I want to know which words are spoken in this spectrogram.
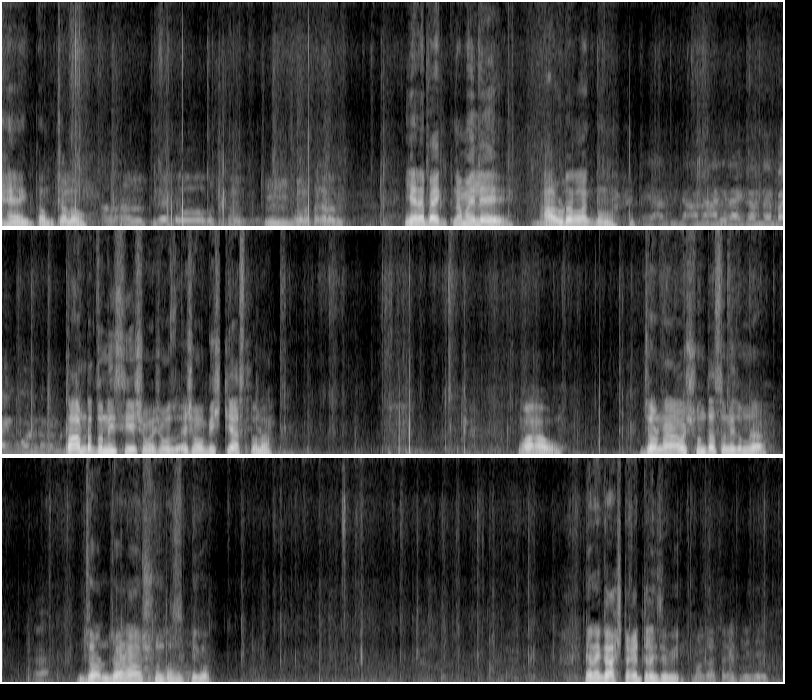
হ্যাঁ একদম। চলো। এখানে বাইক নামাইলে আর উড়ান লাগতো না। তো আমরা তো নিছি এই সময় এই সময়- বৃষ্টি আসলো না। ওয়াও ঝর্ণা আওয়াজ শুনতেছো নি তোমরা? ঝর- ঝর্ণা আওয়াজ শুনতেছো কি গো? এখানে গাছটা কাটতে লাগছে মা গাছটা কেটে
